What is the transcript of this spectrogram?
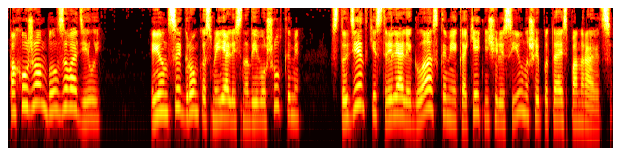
Похоже, он был заводилой. Юнцы громко смеялись над его шутками, студентки стреляли глазками и кокетничали с юношей, пытаясь понравиться.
